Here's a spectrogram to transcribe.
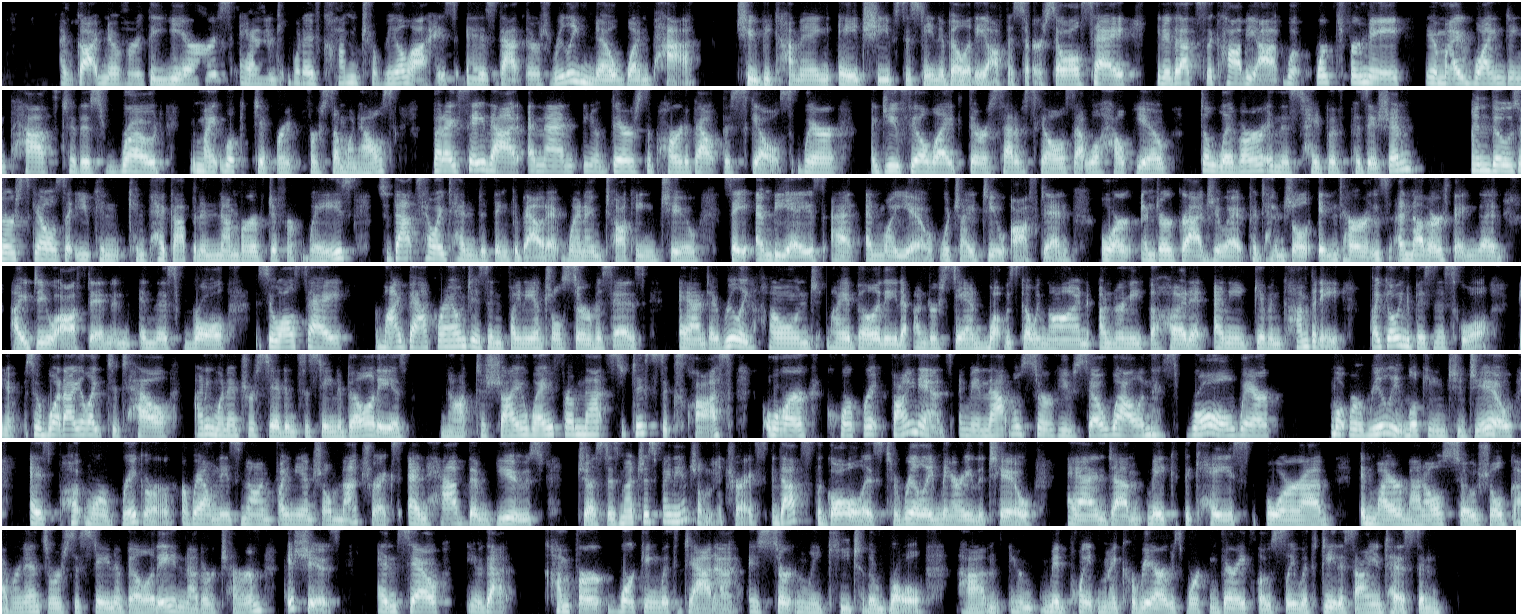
I've gotten over the years, and what I've come to realize is that there's really no one path to becoming a chief sustainability officer. So I'll say, you know, that's the caveat. What worked for me, you know, my winding path to this road, it might look different for someone else. But I say that. And then, you know, there's the part about the skills where I do feel like there are a set of skills that will help you deliver in this type of position and those are skills that you can can pick up in a number of different ways. So that's how i tend to think about it when i'm talking to say mbas at nyu which i do often or undergraduate potential interns another thing that i do often in, in this role. So i'll say my background is in financial services and I really honed my ability to understand what was going on underneath the hood at any given company by going to business school. You know, so what I like to tell anyone interested in sustainability is not to shy away from that statistics class or corporate finance. I mean, that will serve you so well in this role where what we're really looking to do is put more rigor around these non financial metrics and have them used just as much as financial metrics. And that's the goal is to really marry the two and um, make the case for um, environmental, social governance, or sustainability, another term, issues. And so, you know, that comfort working with data is certainly key to the role. Um, you know, midpoint in my career, I was working very closely with data scientists and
